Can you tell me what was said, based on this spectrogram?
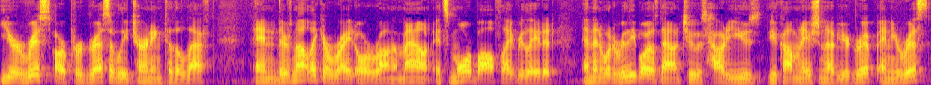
Your wrists are progressively turning to the left, and there's not like a right or wrong amount. It's more ball flight related. And then what it really boils down to is how to use the combination of your grip and your wrist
